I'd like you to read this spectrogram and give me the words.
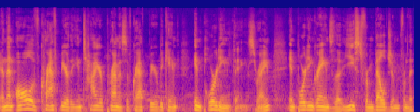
and then all of craft beer, the entire premise of craft beer became importing things, right? Importing grains, the yeast from Belgium, from the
